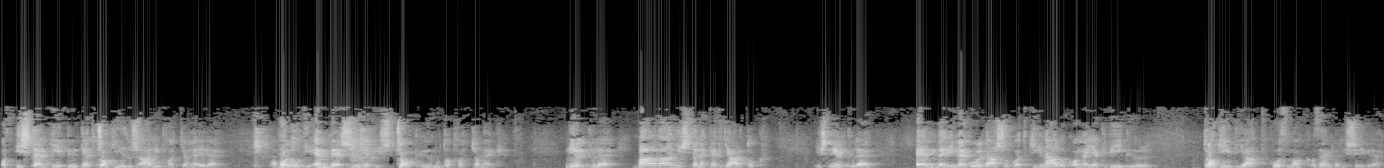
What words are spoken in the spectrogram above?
Az Isten képünket csak Jézus állíthatja helyre. A valódi emberséget is csak ő mutathatja meg. Nélküle bálványisteneket gyártok, és nélküle emberi megoldásokat kínálok, amelyek végül tragédiát hoznak az emberiségre.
